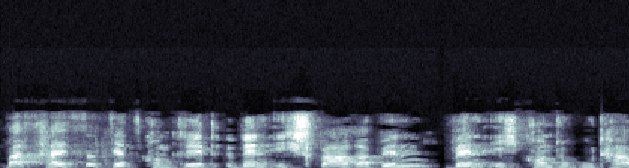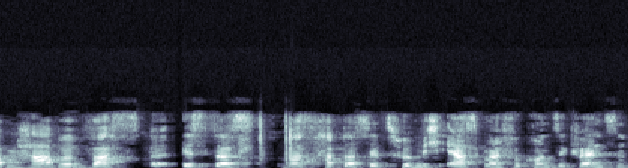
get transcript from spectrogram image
Was heißt das jetzt konkret, wenn ich Sparer bin, wenn ich Kontoguthaben habe? Was äh, ist das, was hat das jetzt für mich erstmal für Konsequenzen?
